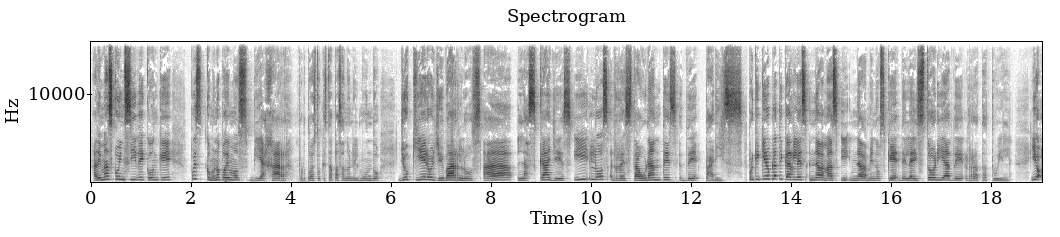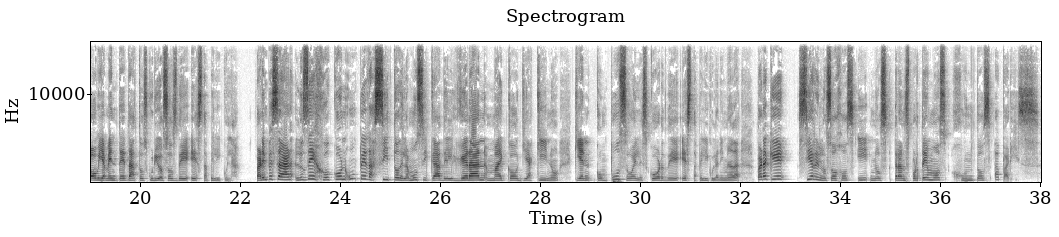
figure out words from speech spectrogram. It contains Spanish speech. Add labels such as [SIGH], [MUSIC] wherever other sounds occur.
Además coincide con que, pues como no podemos viajar por todo esto que está pasando en el mundo, yo quiero llevarlos a las calles y los restaurantes de París. Porque quiero platicarles nada más y nada menos que de la historia de Ratatouille. Y obviamente datos curiosos de esta película. Para empezar, los dejo con un pedacito de la música del gran Michael Giacchino, quien compuso el score de esta película animada, para que cierren los ojos y nos transportemos juntos a París.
